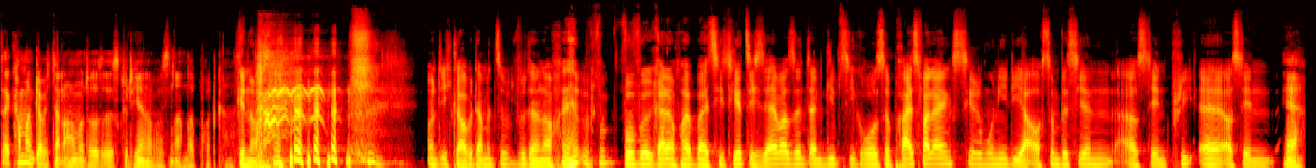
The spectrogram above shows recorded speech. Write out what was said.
da kann man, glaube ich, dann auch nochmal drüber diskutieren, aber es ist ein anderer Podcast. Genau. Und ich glaube, damit sind wir dann auch, wo wir gerade noch mal bei zitiert sich selber sind, dann gibt es die große Preisverleihungszeremonie, die ja auch so ein bisschen aus den, Pre äh, aus den Ja.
